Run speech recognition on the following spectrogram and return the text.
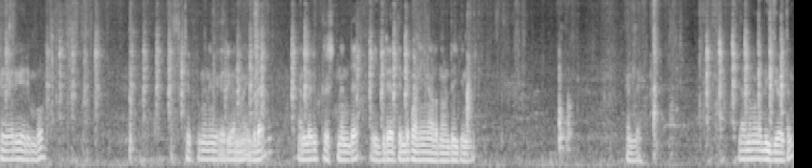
കയറി വരുമ്പോൾ സ്റ്റെപ്പ് ഇങ്ങനെ കയറി വന്ന് ഇവിടെ നല്ലൊരു കൃഷ്ണന്റെ വിഗ്രഹത്തിന്റെ പണി നടന്നുകൊണ്ടിരിക്കുന്നു. അല്ലേ? ഇതാണ് നമ്മളെ ബിജുവേട്ടൻ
